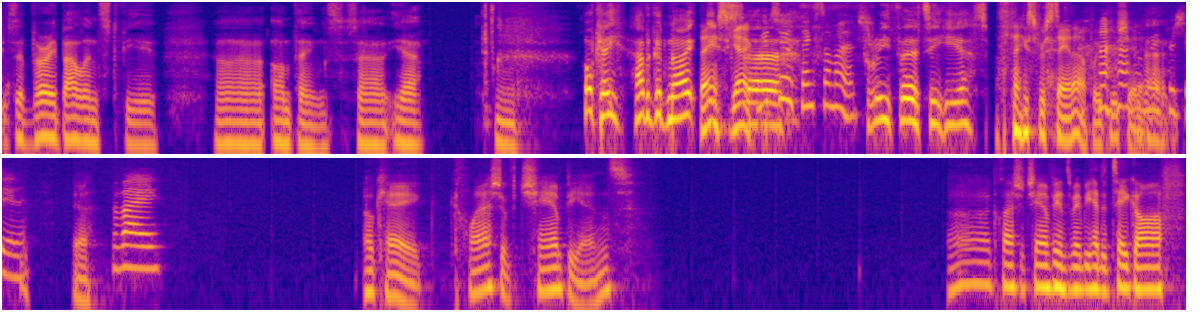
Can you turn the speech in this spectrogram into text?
gives a very balanced view uh, on things. So yeah. Okay, have a good night. Thanks, It's, yeah. uh, you too. Thanks so much. Three thirty here. Thanks for staying up. We appreciate it. we appreciate it. Yeah. Bye bye. Okay, Clash of Champions. Uh, Clash of Champions maybe had to take off.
